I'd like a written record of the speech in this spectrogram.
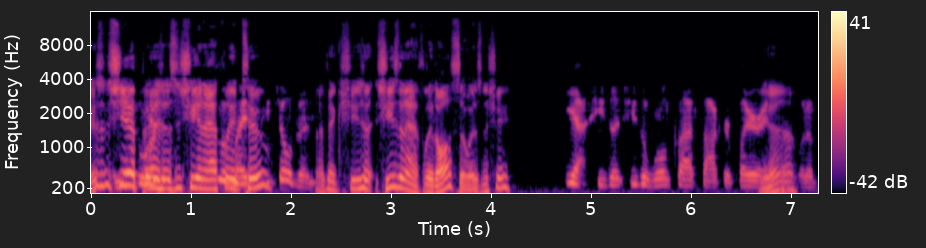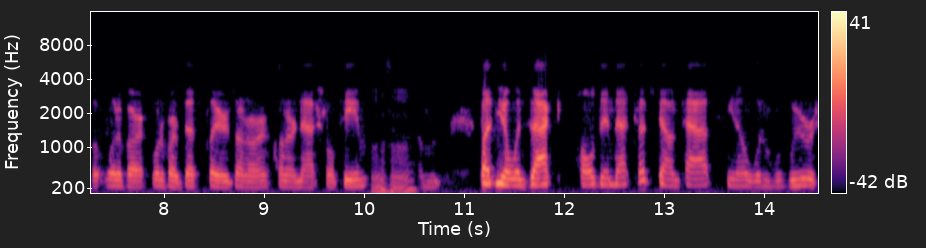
Isn't she? A, isn't she an athlete too? Children. I think she's she's an athlete also, isn't she? Yeah, she's a she's a world class soccer player. and Yeah. one of one of our one of our best players on our on our national team. Mm-hmm. Um, but you know, when Zach hauled in that touchdown pass, you know, when we were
